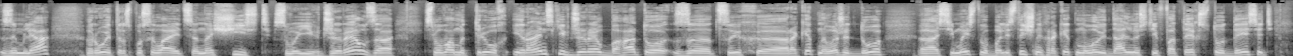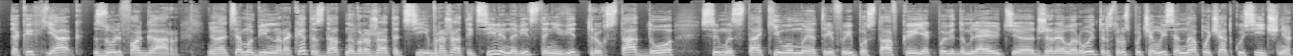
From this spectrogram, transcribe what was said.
Земля. Reuters посилається на шість своїх джерел. За словами трьох іранських джерел, багато з цих е, ракет належать до е, сімейства балістичних ракет малої дальності Фатех 110 таких як Зольфагар. Е, ця мобільна ракета здатна вражати ці вражати цілі на відстані від 300 до 700 кілометрів. І поставки, як повідомляють е, джерела Reuters, розпочалися на початку січня.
